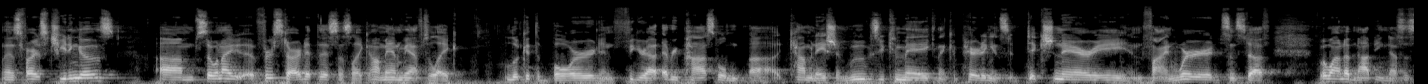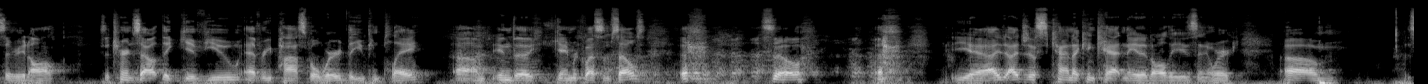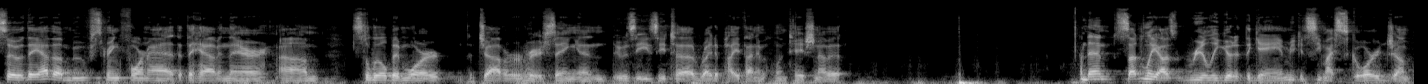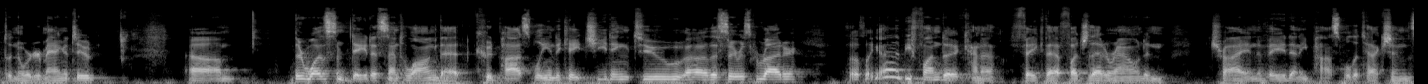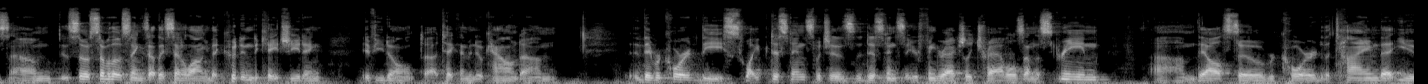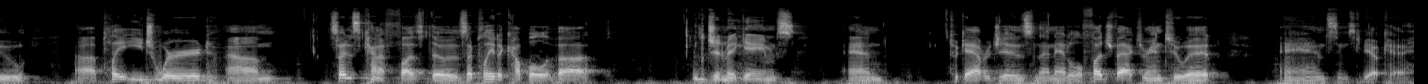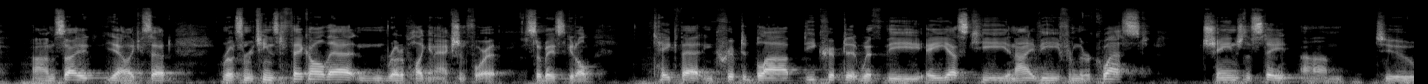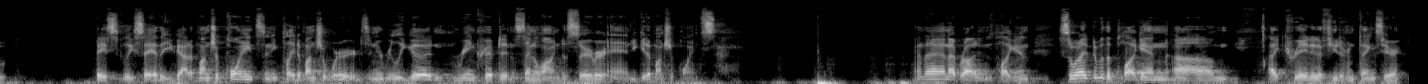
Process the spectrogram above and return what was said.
And as far as cheating goes, um, so when I first started this, I was like, oh man, we have to like look at the board and figure out every possible uh, combination of moves you can make, and then compare it against a dictionary and find words and stuff. But wound up not being necessary at all. As it turns out, they give you every possible word that you can play um, in the game requests themselves. so, yeah, I, I just kind of concatenated all these and it worked. Um, so they have a move string format that they have in there. Um, it's a little bit more Java reversing, and it was easy to write a Python implementation of it. And then suddenly I was really good at the game. You could see my score jumped an order of magnitude. Um, there was some data sent along that could possibly indicate cheating to uh, the service provider. So I was like, ah, it'd be fun to kind of fake that, fudge that around, and try and evade any possible detections. Um, so some of those things that they sent along that could indicate cheating, if you don't uh, take them into account, um, they record the swipe distance, which is the distance that your finger actually travels on the screen. Um, they also record the time that you uh, play each word. Um, so I just kind of fuzzed those. I played a couple of uh, legitimate games, and took averages and then add a little fudge factor into it, and seems to be okay. Um, so I, yeah, like I said, wrote some routines to fake all that and wrote a plugin action for it. So basically, it'll take that encrypted blob, decrypt it with the AES key and IV from the request, change the state um, to basically say that you got a bunch of points and you played a bunch of words and you're really good, re-encrypt it and send it along to the server and you get a bunch of points. And then I brought in the plugin. So what I did with the plugin, um, I created a few different things here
